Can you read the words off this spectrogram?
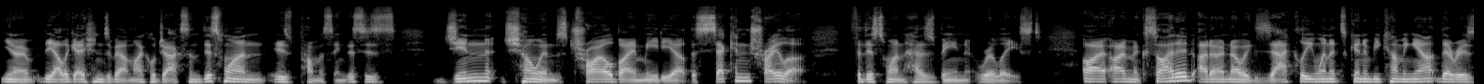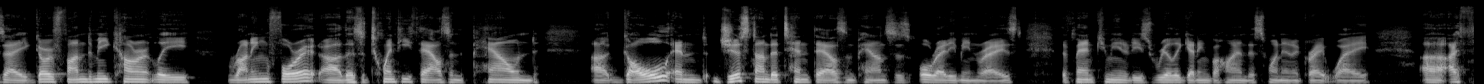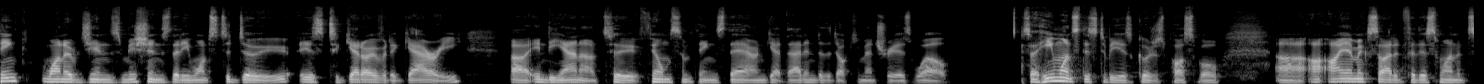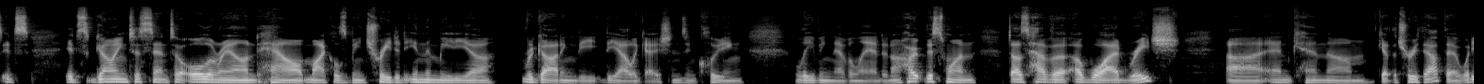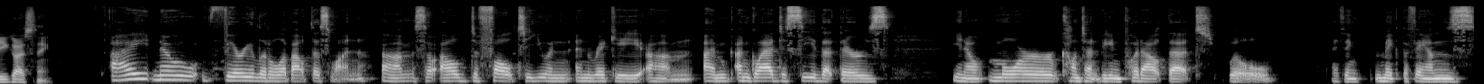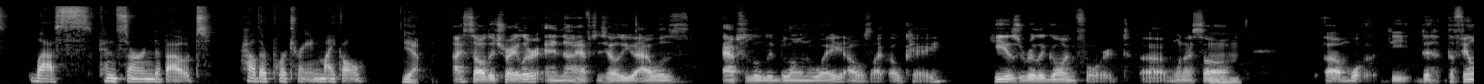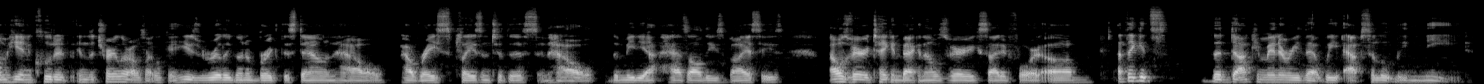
you know the allegations about Michael Jackson. This one is promising. This is Jin Chohan's trial by media. The second trailer for this one has been released. I, am excited. I don't know exactly when it's going to be coming out. There is a GoFundMe currently running for it. Uh, there's a twenty thousand pound uh, goal, and just under ten thousand pounds has already been raised. The fan community is really getting behind this one in a great way. Uh, I think one of Jin's missions that he wants to do is to get over to Gary, uh, Indiana, to film some things there and get that into the documentary as well. So he wants this to be as good as possible. Uh, I, I, am excited for this one. It's it's it's going to center all around how Michael's been treated in the media regarding the the allegations, including leaving Neverland. And I hope this one does have a, a wide reach uh, and can um, get the truth out there. What do you guys think? I know very little about this one, um, so I'll default to you and, and Rickey. Um, I'm I'm glad to see that there's you know more content being put out that will, I think, make the fans less concerned about how they're portraying Michael. Yeah, I saw the trailer, and I have to tell you, I was absolutely blown away. I was like, okay, he is really going for it. Uh, when I saw. Mm-hmm um, the, the the film he included in the trailer, I was like, okay, he's really going to break this down and how how race plays into this and how the media has all these biases. I was very taken back and I was very excited for it. Um, I think it's the documentary that we absolutely need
